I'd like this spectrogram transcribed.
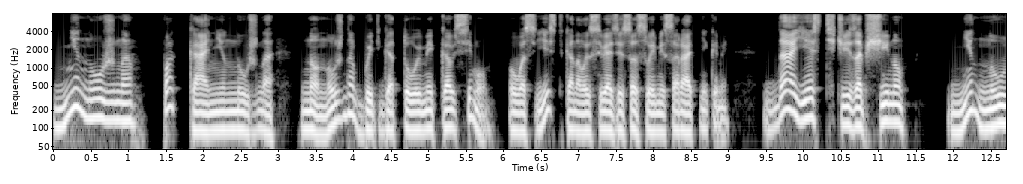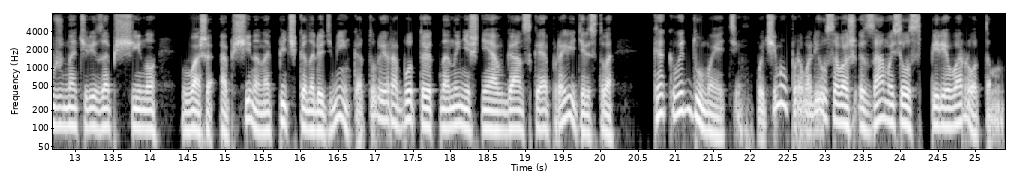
«Не нужно. Пока не нужно. Но нужно быть готовыми ко всему. У вас есть каналы связи со своими соратниками?» «Да, есть. Через общину». «Не нужно через общину. Ваша община напичкана людьми, которые работают на нынешнее афганское правительство. Как вы думаете, почему провалился ваш замысел с переворотом?»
